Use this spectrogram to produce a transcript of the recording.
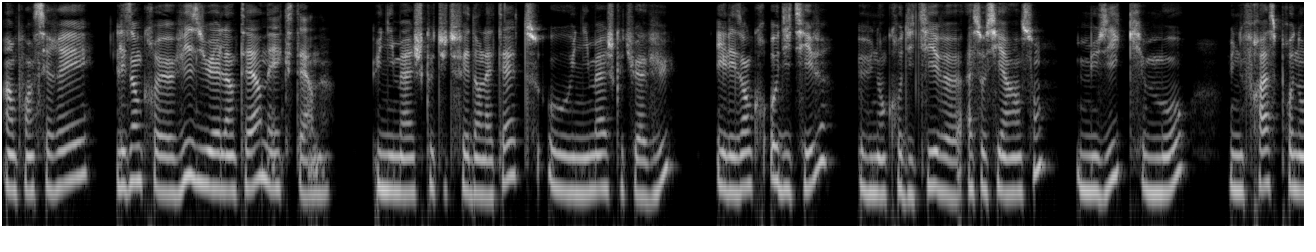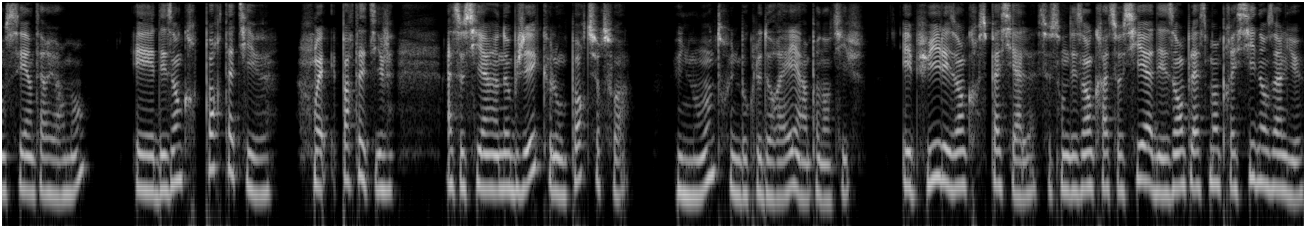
un point serré, les encres visuelles internes et externes. Une image que tu te fais dans la tête ou une image que tu as vue. Et les encres auditives, une encre auditive associée à un son, musique, mots, une phrase prononcée intérieurement. Et des encres portatives, ouais, portatives, associées à un objet que l'on porte sur soi. Une montre, une boucle d'oreille, un pendentif. Et puis les encres spatiales, ce sont des encres associées à des emplacements précis dans un lieu.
